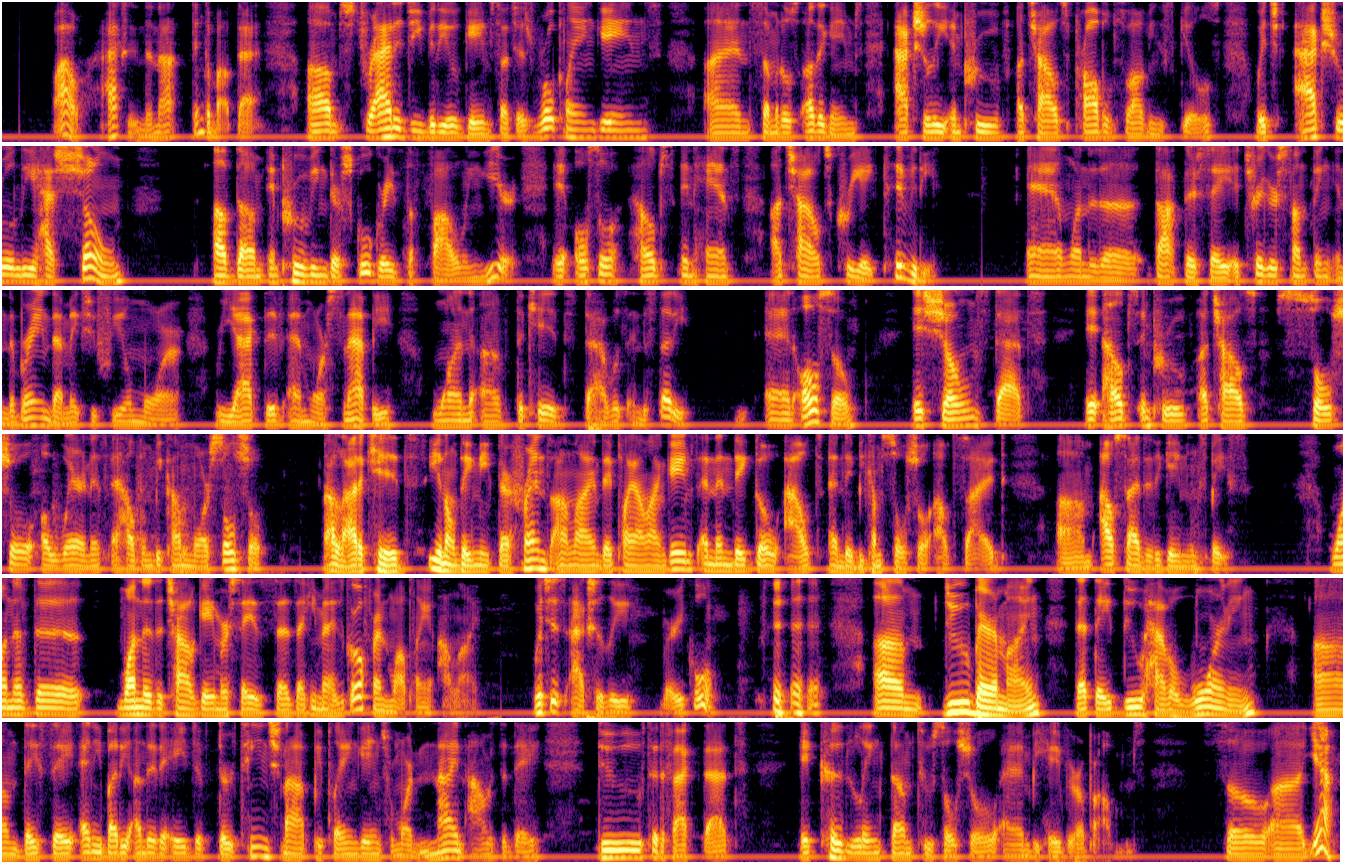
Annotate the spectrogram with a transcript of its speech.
Wow, I actually did not think about that. Um, strategy video games such as role-playing games and some of those other games actually improve a child's problem-solving skills, which actually has shown of them improving their school grades the following year. It also helps enhance a child's creativity. And one of the doctors say it triggers something in the brain that makes you feel more reactive and more snappy. One of the kids that was in the study. And also, it shows that it helps improve a child's social awareness and help them become more social a lot of kids, you know, they meet their friends online, they play online games, and then they go out and they become social outside, um, outside of the gaming space. One of the one of the child gamers says says that he met his girlfriend while playing online, which is actually very cool. um, do bear in mind that they do have a warning. Um, they say anybody under the age of 13 should not be playing games for more than nine hours a day due to the fact that it could link them to social and behavioral problems. So, uh, yeah,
